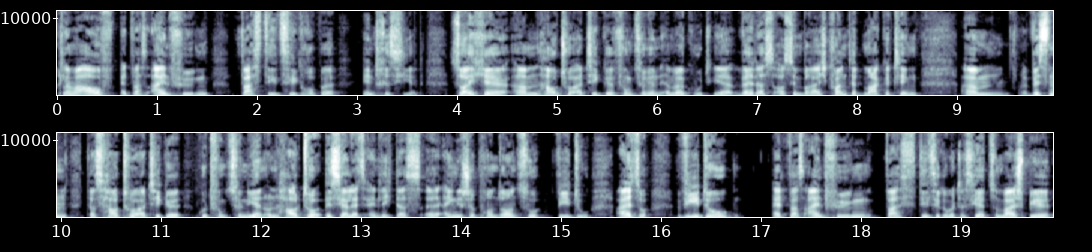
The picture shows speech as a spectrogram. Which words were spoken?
Klammer auf, etwas einfügen, was die Zielgruppe interessiert. Solche ähm, How-to-Artikel funktionieren immer gut. Ihr werdet das aus dem Bereich Content Marketing ähm, wissen, dass How-to-Artikel gut funktionieren und How-to ist ja letztendlich das äh, englische Pendant zu wie du. Also, wie du etwas einfügen, was die Zielgruppe interessiert, zum Beispiel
